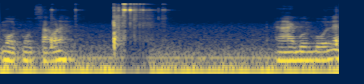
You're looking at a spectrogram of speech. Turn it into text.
một một sáu này hai bốn bốn này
